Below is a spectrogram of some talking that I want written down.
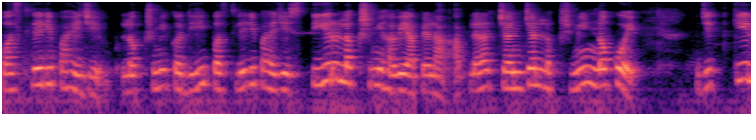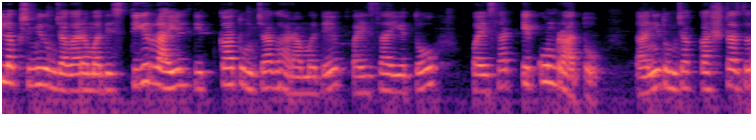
बसलेली पाहिजे. लक्ष्मी कधीही बसलेली पाहिजे. स्थिर लक्ष्मी हवी आपल्याला. आपल्याला चंचल लक्ष्मी नकोय. जितकी लक्ष्मी तुमच्या घरामध्ये स्थिर राहील तितका तुमच्या घरामध्ये पैसा येतो पैसा टिकून राहतो. आणि तुमच्या कष्टाचं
